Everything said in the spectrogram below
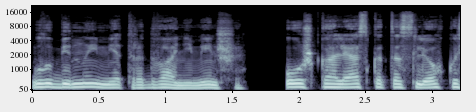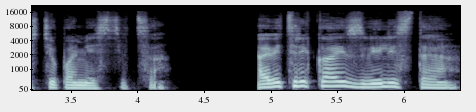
Глубины метра два, не меньше. Уж коляска-то с легкостью поместится. А ведь река извилистая,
